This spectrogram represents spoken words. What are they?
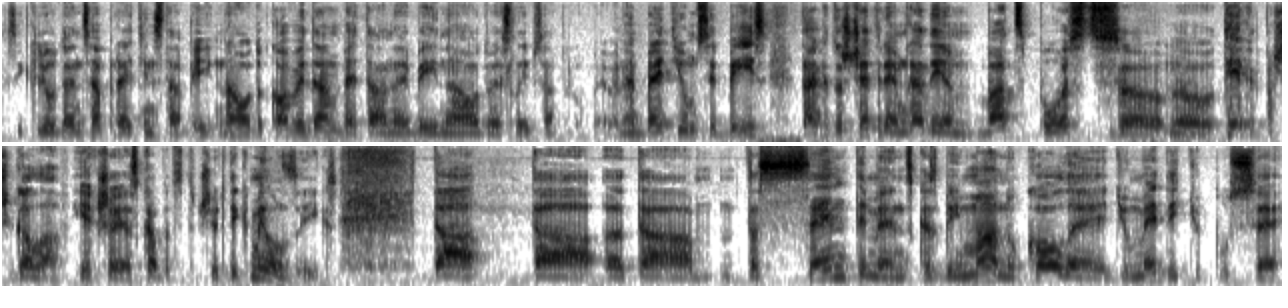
kas ir kļūdains aprēķins. Tā bija nauda Covidam, bet tā nebija nauda veselības aprūpē. Ne? Bet jums ir bijis tagad uz četriem gadiem bats posts, mm. tiekat paši galā. Iekšējās kabatas taču ir tik milzīgas. Tā tā, tā, tas sentiments, kas bija manu kolēģu mediķu pusē,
